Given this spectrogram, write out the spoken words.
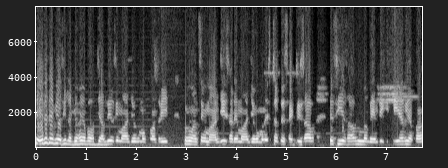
ਤੇ ਇਹਦੇ ਤੇ ਵੀ ਅਸੀਂ ਲੱਗੇ ਹੋਏ ਹਾਂ ਬਹੁਤ ਜਲਦੀ। ਅਸੀਂ ਮਾਨਯੋਗ ਮੁੱਖ ਮੰਤਰੀ ਭਗਵੰਤ ਸਿੰਘ ਮਾਨ ਜੀ, ਸਾਡੇ ਮਾਨਯੋਗ ਮਿਨਿਸਟਰ ਤੇ ਸੈਕਟਰੀ ਸਾਹਿਬ ਤੇ ਸੀਏ ਸਾਹਿਬ ਨੂੰ ਮੈਂ ਬੇਨਤੀ ਕੀਤੀ ਹੈ ਵੀ ਆਪਾਂ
